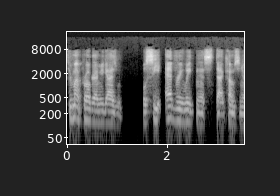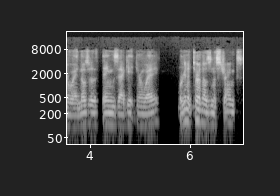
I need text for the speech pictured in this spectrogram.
through my program you guys will see every weakness that comes in your way and those are the things that get in your way. We're going to turn those into strengths.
